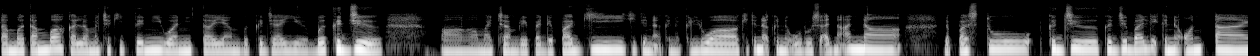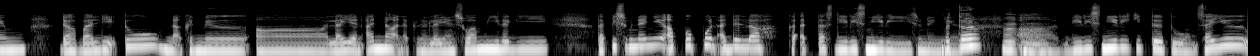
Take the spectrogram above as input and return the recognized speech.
tambah-tambah kalau macam kita ni wanita yang berkejaya bekerja Uh, macam daripada pagi kita nak kena keluar, kita nak kena urus anak-anak. Lepas tu kerja, kerja balik kena on time. Dah balik tu nak kena uh, layan anak, nak kena layan suami lagi. Tapi sebenarnya apa pun adalah ke atas diri sendiri sebenarnya. Betul. Uh, diri sendiri kita tu. Saya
